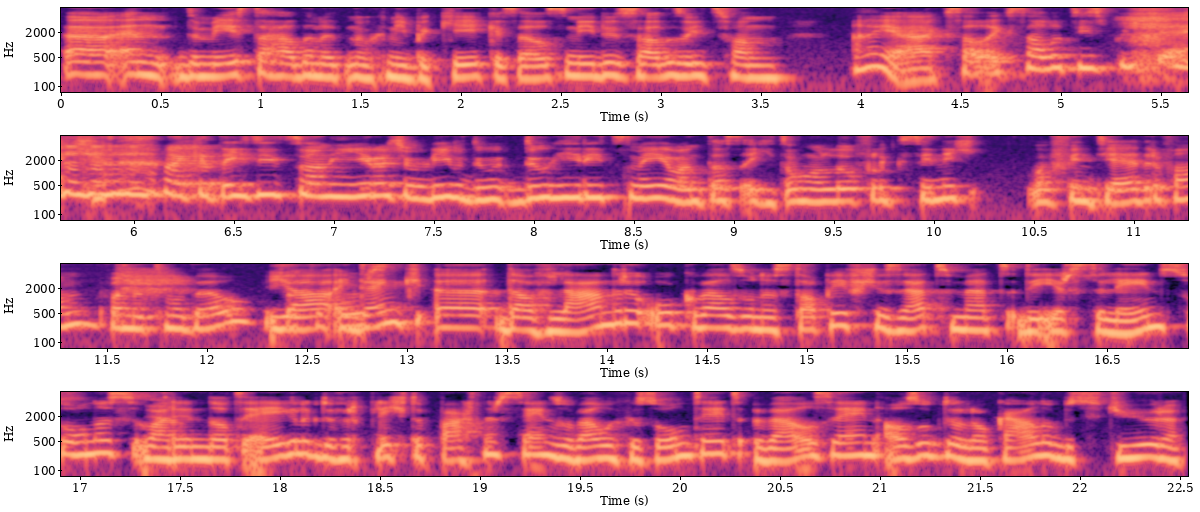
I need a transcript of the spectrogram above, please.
Eh, en de meesten hadden het nog niet bekeken, zelfs niet. Dus hadden zoiets van... Ah ja, ik zal, ik zal het eens bekijken. maar ik had echt iets van, hier alsjeblieft, doe, doe hier iets mee. Want dat is echt ongelooflijk zinnig. Wat vind jij ervan, van het model? Ja, ik denk eh, dat Vlaanderen ook wel zo'n stap heeft gezet met de eerste lijnzones, waarin dat eigenlijk de verplichte partners zijn, zowel gezondheid, welzijn, als ook de lokale besturen.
